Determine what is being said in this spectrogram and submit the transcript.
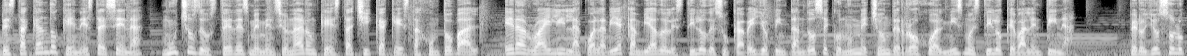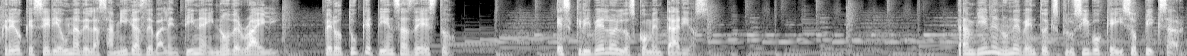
Destacando que en esta escena, muchos de ustedes me mencionaron que esta chica que está junto a Val era Riley, la cual había cambiado el estilo de su cabello pintándose con un mechón de rojo al mismo estilo que Valentina. Pero yo solo creo que sería una de las amigas de Valentina y no de Riley. Pero tú qué piensas de esto? Escríbelo en los comentarios. También en un evento exclusivo que hizo Pixar,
